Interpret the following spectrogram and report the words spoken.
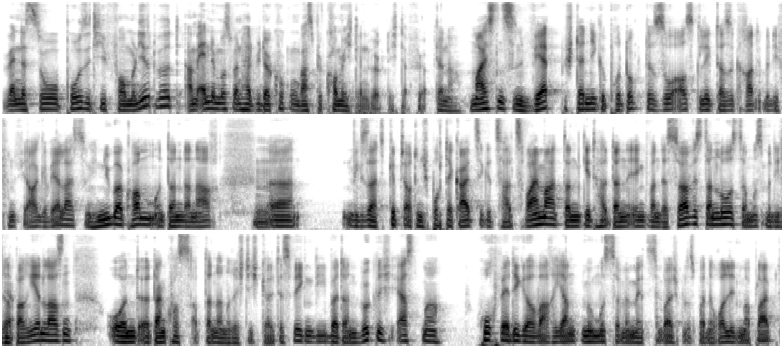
wenn das so positiv formuliert wird. Am Ende muss man halt wieder gucken, was bekomme ich denn wirklich dafür. Genau. Meistens sind wertbeständige Produkte so ausgelegt, dass sie gerade über die fünf Jahre Gewährleistung hinüberkommen und dann danach, äh, wie gesagt, gibt ja auch den Spruch, der Geizige zahlt zweimal, dann geht halt dann irgendwann der Service dann los, dann muss man die reparieren lassen und äh, dann kostet es ab dann dann richtig Geld. Deswegen lieber dann wirklich erstmal hochwertigere Varianten bemustern. Wenn man jetzt zum Beispiel das bei den Rollläden mal bleibt,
